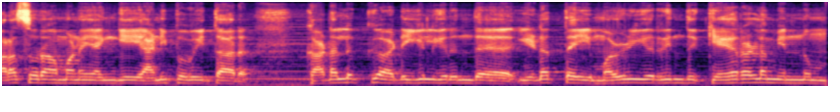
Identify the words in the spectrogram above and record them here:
பரசுராமனை அங்கே அனுப்பி வைத்தார். கடலுக்கு அடியில் இருந்த இடத்தை மழியெறிந்து கேரளம் என்னும்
